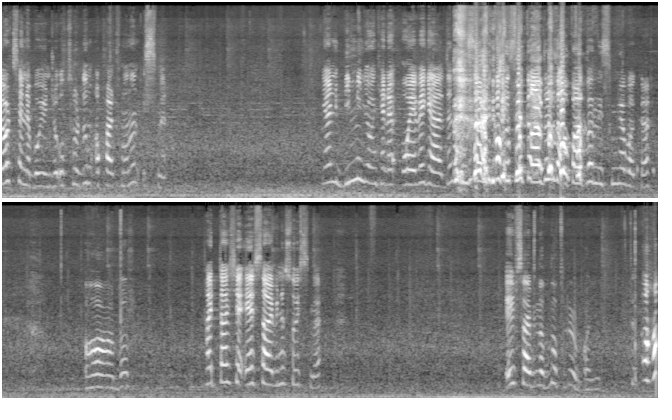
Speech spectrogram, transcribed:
4 sene boyunca oturduğum apartmanın ismi. Yani bir milyon kere o eve geldin. İnsan bir kafasını kaldırır da apartmanın ismine bakar. Aa dur. Hatta şey ev sahibinin soy ismi. Ev sahibinin adını hatırlıyorum. Ay. Aha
